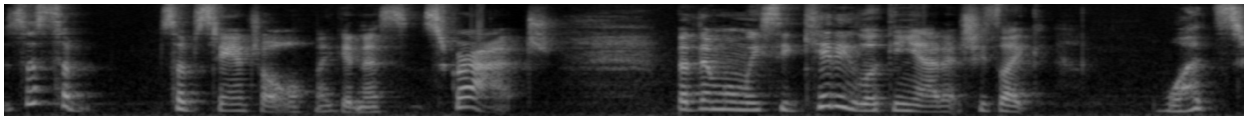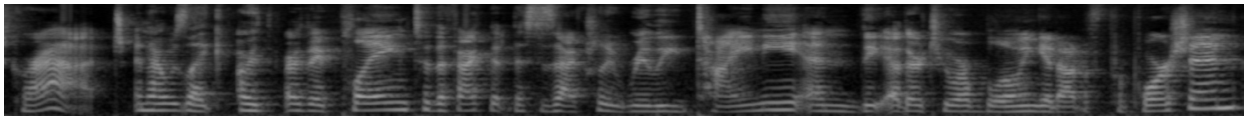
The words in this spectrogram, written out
it's a sub- substantial, my goodness, scratch. But then when we see Kitty looking at it, she's like, what scratch? And I was like, are, are they playing to the fact that this is actually really tiny and the other two are blowing it out of proportion?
